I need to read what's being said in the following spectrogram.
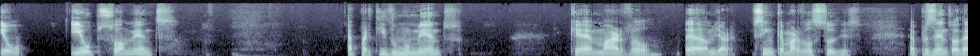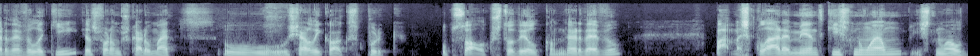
eu, eu pessoalmente, a partir do momento que a Marvel, eh, ou melhor, sim, que a Marvel Studios apresenta o Daredevil aqui, eles foram buscar o Matt, o Charlie Cox, porque o pessoal gostou dele como Daredevil. Pá, mas claramente que isto não é um, isto não é o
